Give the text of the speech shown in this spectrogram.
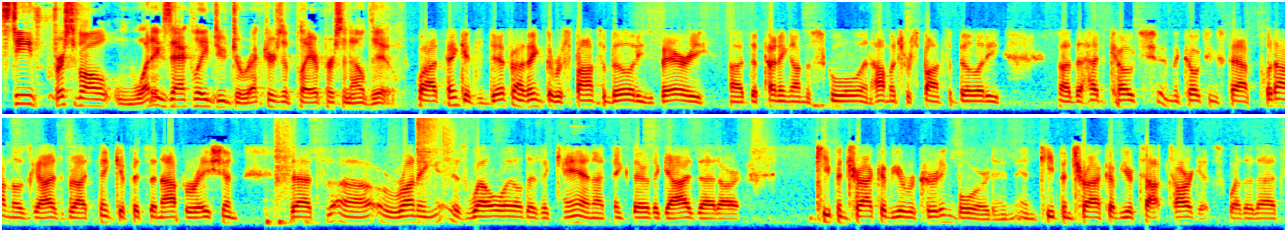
Steve, first of all, what exactly do directors of player personnel do? Well, I think it's different. I think the responsibilities vary uh, depending on the school and how much responsibility uh, the head coach and the coaching staff put on those guys. But I think if it's an operation that's uh, running as well oiled as it can, I think they're the guys that are keeping track of your recruiting board and, and keeping track of your top targets, whether that's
